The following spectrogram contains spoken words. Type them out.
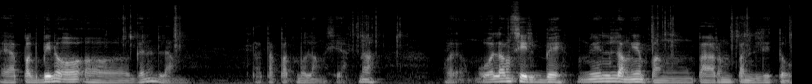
Kaya pag binuo, oh, ganun lang. Tatapat mo lang siya, no? Walang, walang silbi. Ngayon lang yan, pang, parang panlito.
